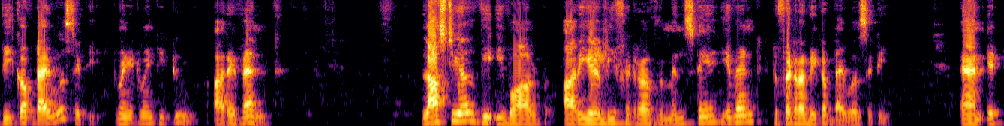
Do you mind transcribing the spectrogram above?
Week of Diversity 2022, our event, Last year, we evolved our yearly Fedora Women's Day event to Fedora Week of Diversity. And it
